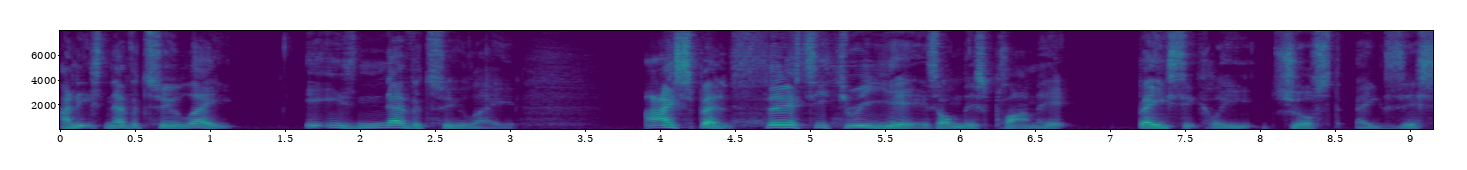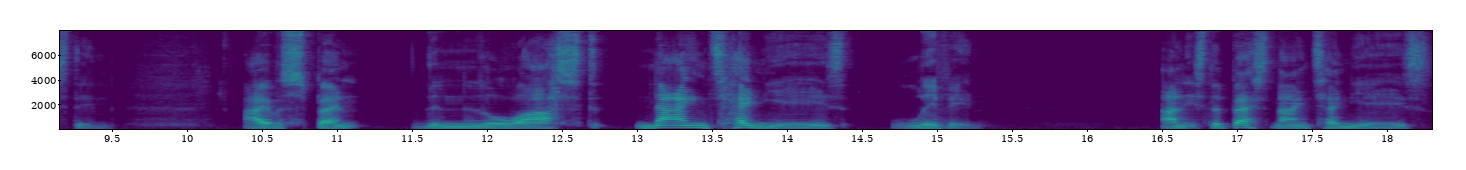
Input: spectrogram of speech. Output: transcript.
and it's never too late. It is never too late. I spent 33 years on this planet basically just existing. I have spent the last nine, ten years living. And it's the best nine, ten years,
